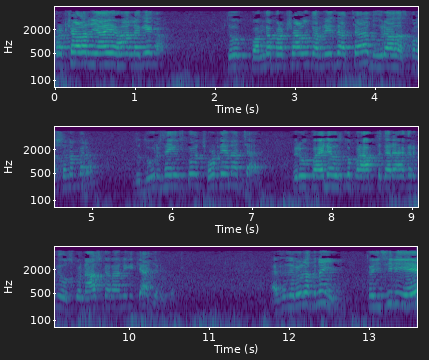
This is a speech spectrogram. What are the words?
प्रक्षालन न्याय यहाँ लगेगा। तो पंग प्रक्षालन करने से अच्छा है, दूरा स्पर्शनम पर जो दूर से ही उसको छोड़ देना अच्छा है। फिर वो पहले उसको प्राप्त करा करके उसको नाश कराने की क्या ज़रूरत है? ऐसा ज़रूरत नहीं। तो इसीलिए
